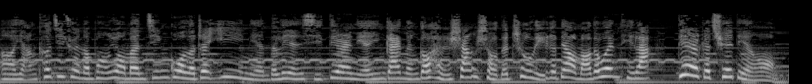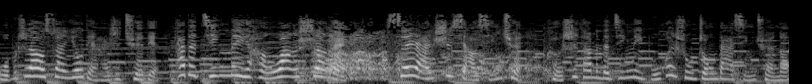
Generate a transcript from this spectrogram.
呃，养柯基犬的朋友们，经过了这一年的练习，第二年应该能够很上手的处理这个掉毛的问题啦。第二个缺点哦，我不知道算优点还是缺点，它的精力很旺盛哎。虽然是小型犬，可是它们的精力不会输中大型犬哦。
